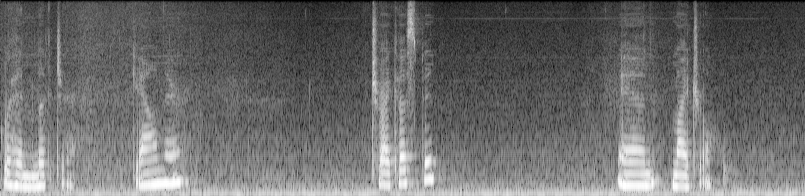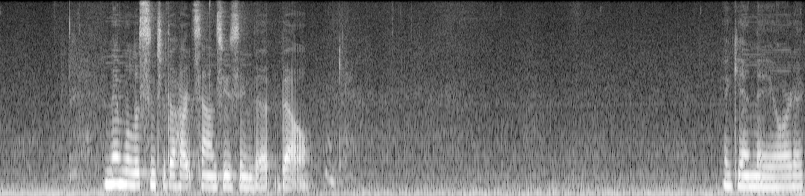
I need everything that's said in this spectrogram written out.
Go ahead and lift your gown there. Tricuspid and mitral. And then we'll listen to the heart sounds using the bell. Okay. Again, the aortic,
